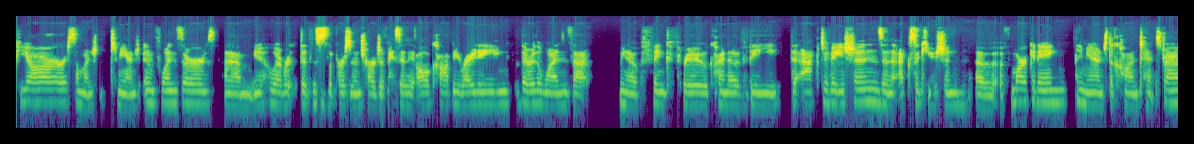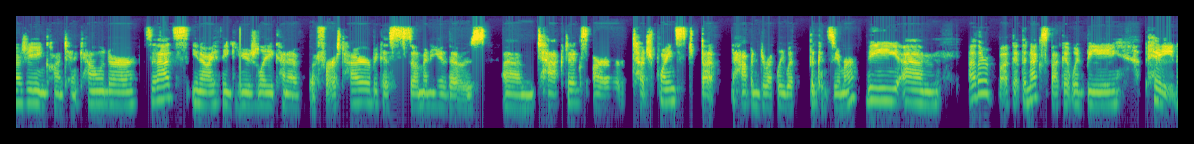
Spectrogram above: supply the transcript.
PR, someone to manage influencers, um, you know, whoever that this is the person in charge of basically all copywriting. They're the ones that you know think through kind of the the activations and the execution of, of marketing. They manage the content strategy and content calendar. So that's you know i think usually kind of the first hire because so many of those um, tactics are touch points that happen directly with the consumer. The um, other bucket, the next bucket would be paid,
